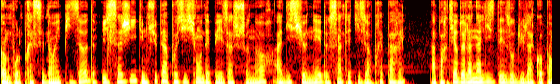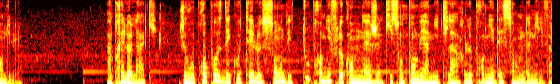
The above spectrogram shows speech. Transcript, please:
Comme pour le précédent épisode, il s'agit d'une superposition des paysages sonores additionnés de synthétiseurs préparés à partir de l'analyse des eaux du lac au pendule. Après le lac, je vous propose d'écouter le son des tout premiers flocons de neige qui sont tombés à Mitlar le 1er décembre 2020.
